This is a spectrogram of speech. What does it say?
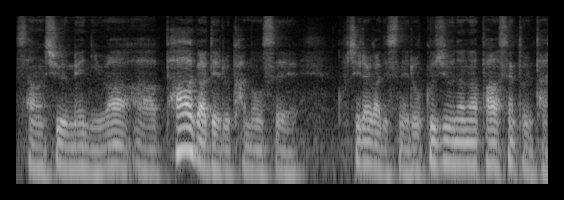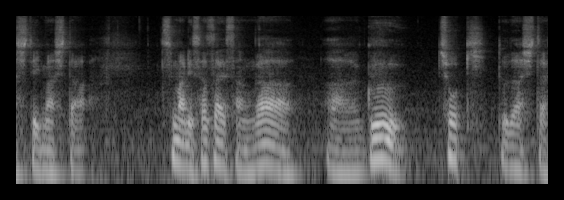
3週目にはパーが出る可能性こちらがですね67%に達していました。つまりサザエさんがあグーチョキと出した、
